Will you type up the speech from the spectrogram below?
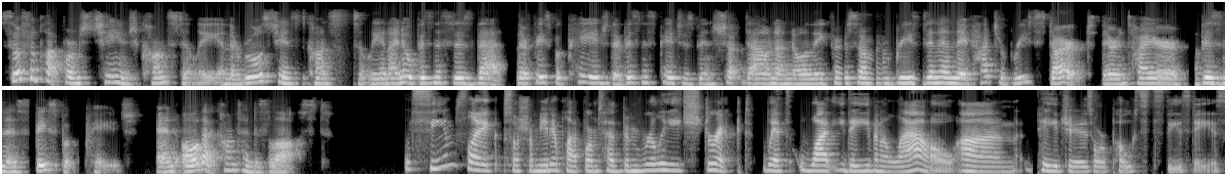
social platforms change constantly and the rules change constantly. And I know businesses that their Facebook page, their business page has been shut down unknowingly for some reason, and they've had to restart their entire business Facebook page. And all that content is lost. It seems like social media platforms have been really strict with what they even allow on pages or posts these days.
